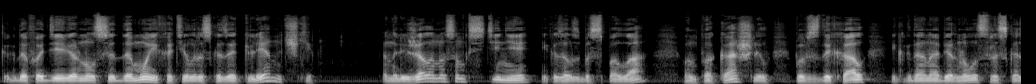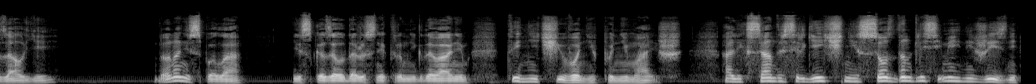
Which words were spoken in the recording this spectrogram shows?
когда Фадей вернулся домой и хотел рассказать Леночке, она лежала носом к стене и, казалось бы, спала. Он покашлял, повздыхал, и, когда она обернулась, рассказал ей. Но она не спала и сказала даже с некоторым негодованием, «Ты ничего не понимаешь». Александр Сергеевич не создан для семейной жизни.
